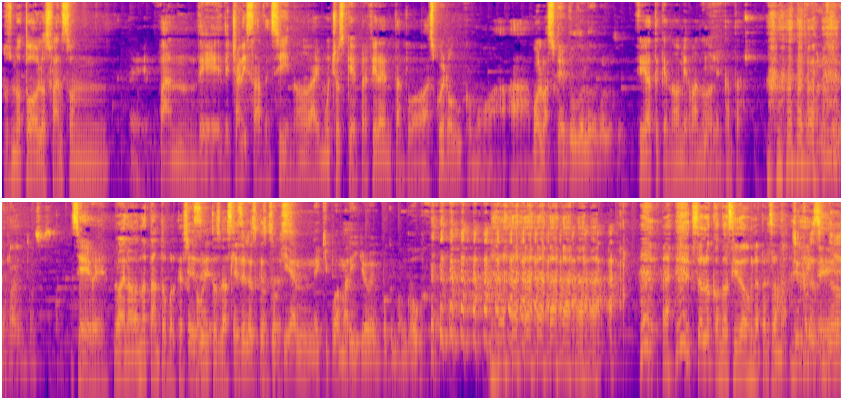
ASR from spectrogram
pues no todos los fans son eh, fan de, de, Charizard en sí, ¿no? Hay muchos que prefieren tanto a Squirtle como a, a Bulbasaur. Te dudo lo de Bulbasaur. Fíjate que no, a mi hermano no le encanta. es raro entonces. Sí, güey. Bueno, no tanto porque su favorito es. Es de los que escogían equipo amarillo en Pokémon Go. Solo conocido a una persona. Yo conocí eh... dos,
